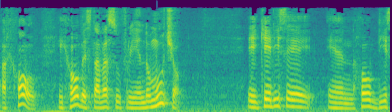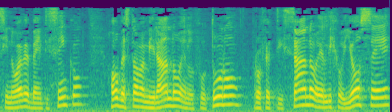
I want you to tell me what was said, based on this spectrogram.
a Job. Y Job estaba sufriendo mucho. ¿Y qué dice en Job 19, 25? Job estaba mirando en el futuro, profetizando. Él dijo, yo sé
